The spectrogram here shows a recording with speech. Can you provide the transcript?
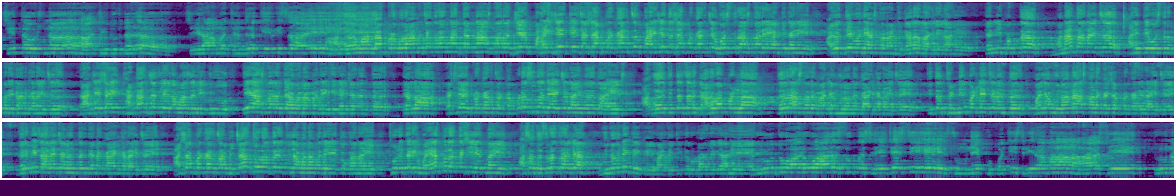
शीत उष्ण अति दुर्धर श्रीरामचंद्र केवीस आहे अगं माझा प्रभू रामचंद्रांना त्यांना असणार जे पाहिजे ते जशा प्रकारचं पाहिजे तशा प्रकारचे वस्त्र असणारे या ठिकाणी अयोध्येमध्ये असताना ठिकाणा लागलेला आहे. त्यांनी फक्त मनात आणायचं आणि ते वस्त्र परिधान करायचं. राजेशाही थाटात जगलेलं माझं लेकरू ते असणार त्या वनामध्ये गेल्याच्यानंतर त्याला कसल्याही प्रकारचा कपडा सुद्धा द्यायचं नाही म्हणत आहेस. अगं तिथं जर गारवा पडला तर असणाऱ्या माझ्या मुलानं काय करायचंय? तिथं थंडी पडल्याच्या नंतर माझ्या मुलांना असणारा कशा प्रकारे राहायचंय? गरमी झाल्याच्यानंतर त्यानं काय करायचंय? अशा प्रकारचा विचार थोडा तरी तुझ्या मनामध्ये येतो का नाही? थोडी तरी मया तुला कशी येत नाही? असं दशरथ राजा विनवणे काही मातेची करू लागलेले आहे. मृदुवार वार सुख से जैसे सुमने खूपची श्रीरामासे तृण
